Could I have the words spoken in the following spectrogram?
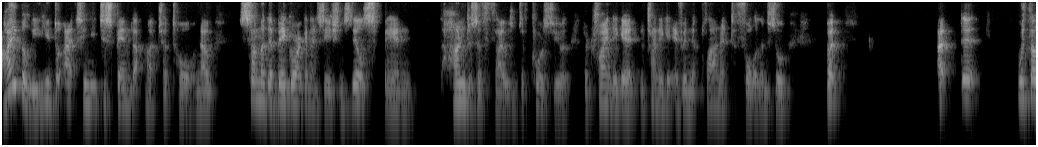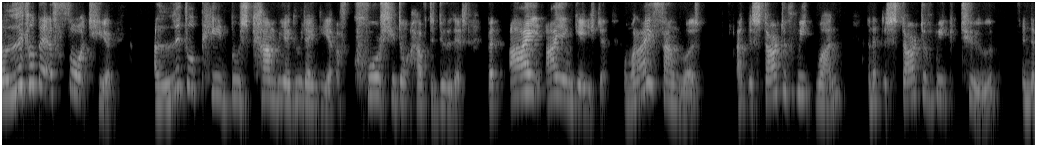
I believe you don't actually need to spend that much at all. Now, some of the big organizations, they'll spend hundreds of thousands. Of course, you they're trying to get they're trying to get everyone the planet to follow them. So, but the, with a little bit of thought here, a little paid boost can be a good idea. Of course, you don't have to do this, but I I engaged it, and what I found was at the start of week one and at the start of week two, in the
